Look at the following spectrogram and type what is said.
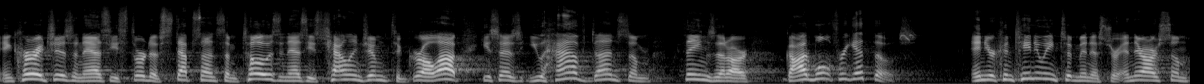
encourages and as he sort of steps on some toes and as he's challenging him to grow up, he says, You have done some things that are God won't forget those. And you're continuing to minister, and there are some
